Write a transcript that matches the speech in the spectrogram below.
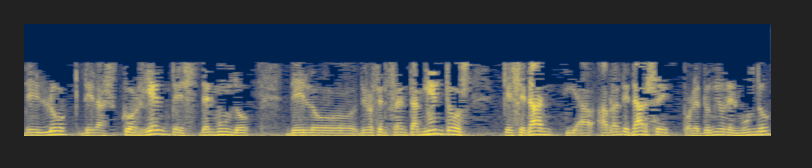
de, lo, de las corrientes del mundo, de, lo, de los enfrentamientos que se dan y habrán de darse por el dominio del mundo,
